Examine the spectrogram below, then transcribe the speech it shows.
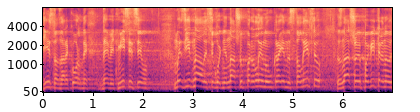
дійсно за рекордних 9 місяців. Ми з'єднали сьогодні нашу перлину України столицю з нашою повітряною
